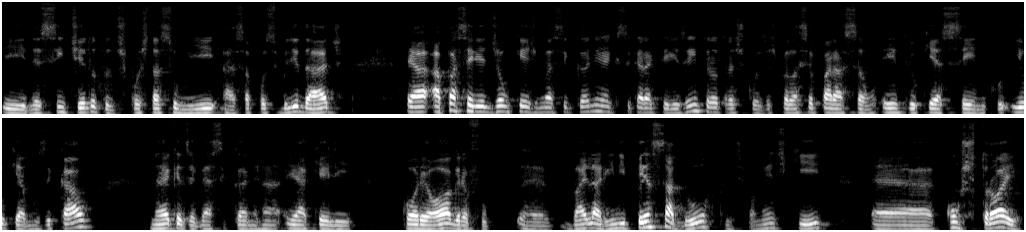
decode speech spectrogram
e, nesse sentido, estou disposto a assumir essa possibilidade. É a, parceria de John Cage e Messi Cunningham é que se caracteriza, entre outras coisas, pela separação entre o que é cênico e o que é musical, né? quer dizer, Messi Cunningham é aquele coreógrafo, é, bailarino e pensador, principalmente, que é, constrói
